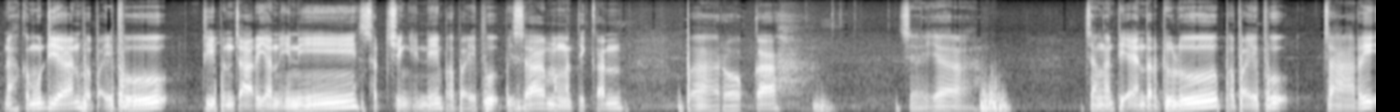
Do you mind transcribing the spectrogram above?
Nah, kemudian Bapak Ibu di pencarian ini searching ini Bapak Ibu bisa mengetikkan barokah jaya. Jangan di enter dulu Bapak Ibu cari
